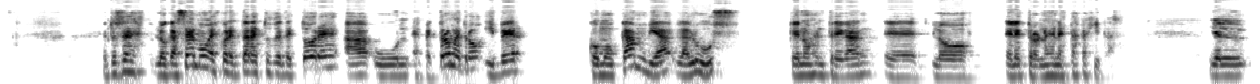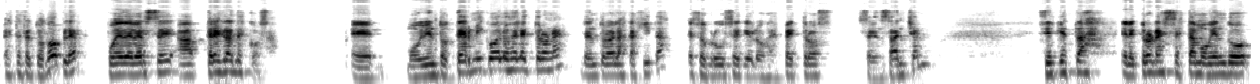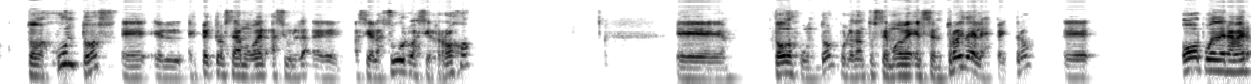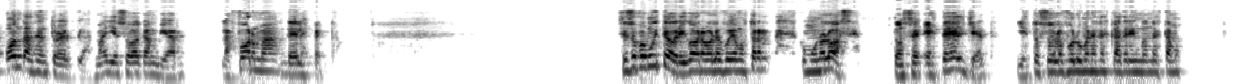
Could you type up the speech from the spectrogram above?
Entonces, lo que hacemos es conectar estos detectores a un espectrómetro y ver cómo cambia la luz que nos entregan eh, los electrones en estas cajitas. Y este efecto Doppler puede deberse a tres grandes cosas. Eh, movimiento térmico de los electrones dentro de las cajitas, eso produce que los espectros se ensanchen. Si es que estos electrones se están moviendo todos juntos, eh, el espectro se va a mover hacia, eh, el azul o hacia el rojo. todos juntos, por lo tanto se mueve el centroide del espectro. o pueden haber ondas dentro del plasma y eso va a cambiar la forma del espectro. Si eso fue muy teórico, ahora les voy a mostrar cómo uno lo hace. Entonces, este es el jet, y estos son los volúmenes de scattering donde estamos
